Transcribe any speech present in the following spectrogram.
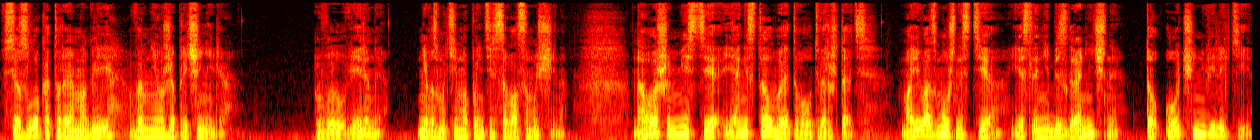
«Все зло, которое могли, вы мне уже причинили». «Вы уверены?» — невозмутимо поинтересовался мужчина. «На вашем месте я не стал бы этого утверждать». Мои возможности, если не безграничны, то очень велики.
